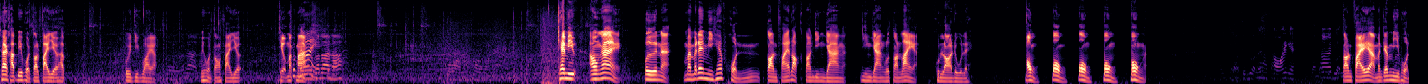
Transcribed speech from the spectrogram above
ใช่ครับ มีผลตอนไฟเยอะครับ ปืนยิงไวอะ มีผลตอนไฟเยอะ เยอะชุบมากได้ก็ได้นะๆ แค่มีเอาง่าย ปืนอะ มันไม่ได้มีแค่ผลตอนไฟหรอกตอนยิงยางอะ ยิงยางรถตอนไล่อะ คุณรอดูเลยป้งป้งป้งป้งป้งอะเอาให้ไงถ้าให้พี่ตอนไฟท์อะมันจะมีผล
